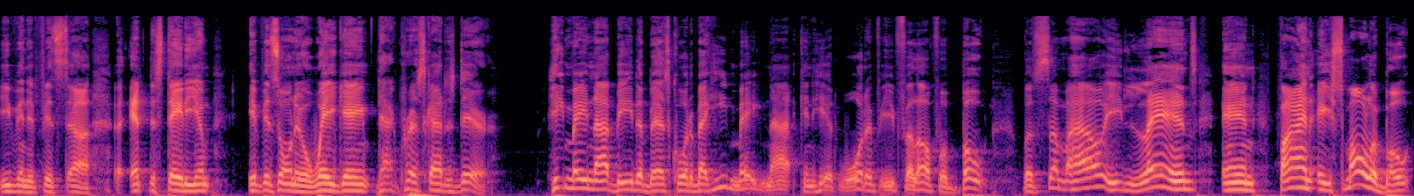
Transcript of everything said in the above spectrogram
even if it's uh, at the stadium, if it's on the away game, Dak Prescott is there. He may not be the best quarterback. He may not can hit water if he fell off a boat, but somehow he lands and find a smaller boat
